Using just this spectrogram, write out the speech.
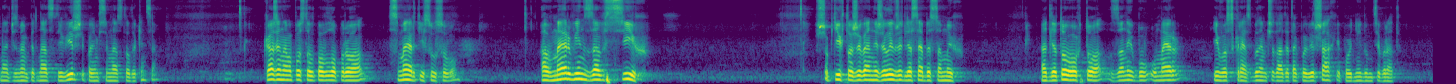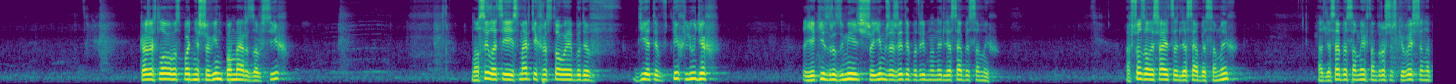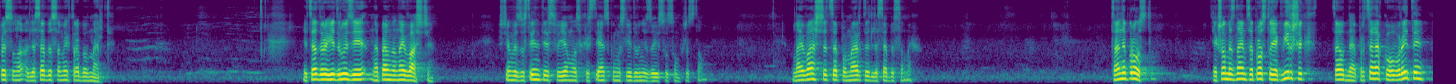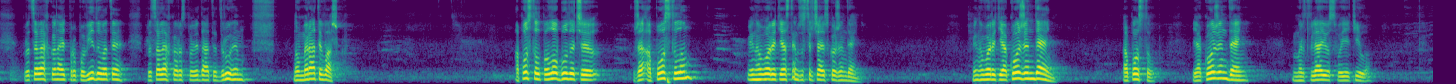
Навіть візьмемо 15 вірш і потім 17 до кінця. Каже нам апостол Павло про смерть Ісусову. А вмер Він за всіх, щоб ті, хто живе, не жили вже для себе самих, а для того, хто за них був умер і воскрес. Будемо читати так по віршах і по одній думці брати. Каже слово Господнє, що Він помер за всіх. Но сила цієї смерті Христової буде діяти в тих людях, які зрозуміють, що їм вже жити потрібно не для себе самих. А що залишається для себе самих? А для себе самих там трошечки вище написано, а для себе самих треба вмерти. І це, дорогі друзі, напевно, найважче, з чим ви зустрінетесь в своєму християнському слідуванні за Ісусом Христом. Найважче це померти для себе самих. Це не просто. Якщо ми знаємо це просто як віршик, це одне. Про це легко говорити, про це легко навіть проповідувати, про це легко розповідати другим, але вмирати важко. Апостол Павло, будучи вже апостолом, він говорить, я з тим зустрічаюсь кожен день. Він говорить, я кожен день, апостол, я кожен день мертвляю своє тіло,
